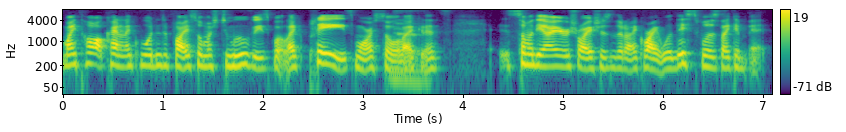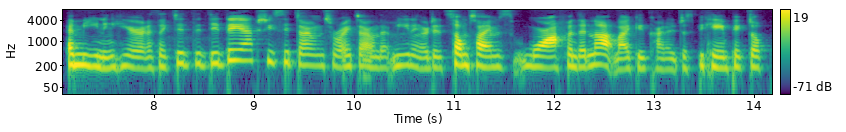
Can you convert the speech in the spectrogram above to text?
my thought kind of like wouldn't apply so much to movies, but like plays more so. Yeah. Like it's some of the Irish writers, and they're like, right, well, this was like a, a meaning here, and it's like, did did they actually sit down to write down that meaning, or did sometimes more often than not, like it kind of just became picked up,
